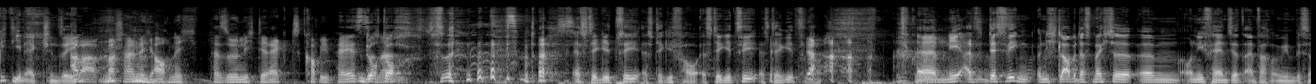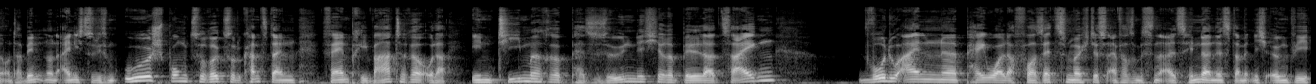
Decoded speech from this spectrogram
richtig in Action sehen. Aber wahrscheinlich auch nicht persönlich direkt Copy-Paste. doch, doch. STGC, STGV, STGC, STGC. Ähm, nee, also deswegen, und ich glaube, das möchte ähm, OnlyFans jetzt einfach irgendwie ein bisschen unterbinden und eigentlich zu diesem Ursprung zurück, so du kannst deinen Fan privatere oder intimere, persönlichere Bilder zeigen, wo du eine Paywall davor setzen möchtest, einfach so ein bisschen als Hindernis, damit nicht irgendwie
